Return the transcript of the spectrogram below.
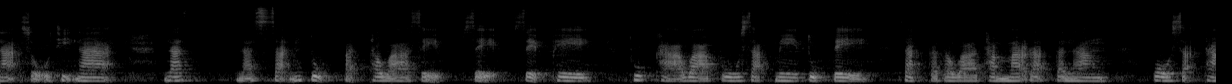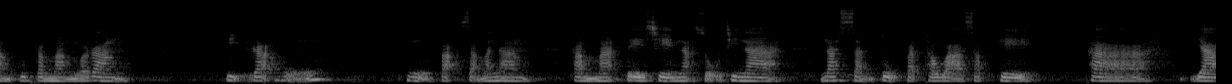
นะโสทินา นัส นัสสันตุปัตถวาเสพเสพเสพเพ ทุกขาวาปูสะเมตุเต สักกตวาธรรมรัตนังโอสะทังอุตมังวรัง ปิระหูหูปะสมนัง ธรรมะเตเชนะโสทินา นัสสันตุปัทถวาสัพเพ พายา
